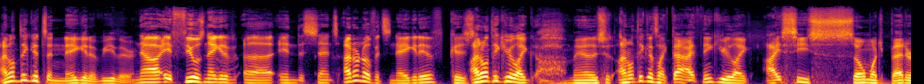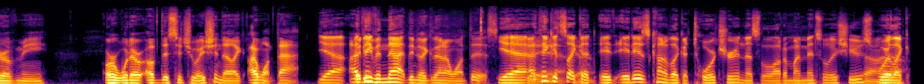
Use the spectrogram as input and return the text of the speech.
I don't think it's a negative either. now it feels negative uh, in the sense I don't know if it's negative because I don't think you're like, oh man, it's just, I don't think it's like that. I think you're like, I see so much better of me, or whatever of this situation that like I want that. yeah, I But think even that, then you're like, then I want this. Yeah, I think it's like yeah. a it, it is kind of like a torture, and that's a lot of my mental issues. Yeah, where yeah. like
